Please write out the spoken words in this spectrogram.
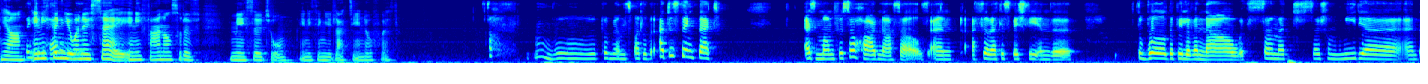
yeah anything you want to say any final sort of message or anything you'd like to end off with mm, ooh, put me on the spot a little bit. I just think that as moms, we're so hard on ourselves, and I feel like especially in the the world that we live in now, with so much social media, and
